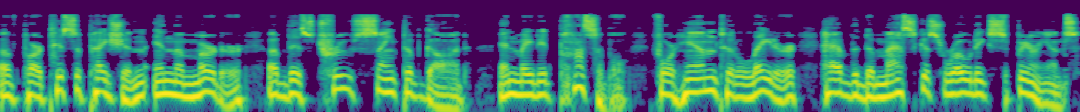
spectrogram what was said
of participation in the murder of this true saint of God and made it possible for him to later have the Damascus Road experience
